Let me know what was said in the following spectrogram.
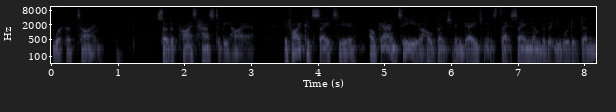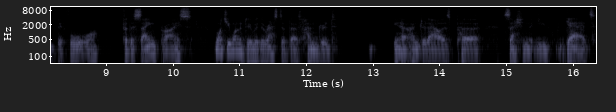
worth of time. So the price has to be higher. If I could say to you, I'll guarantee you a whole bunch of engagements, that same number that you would have done before for the same price, what do you want to do with the rest of those 100, you know, 100 hours per session that you get?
